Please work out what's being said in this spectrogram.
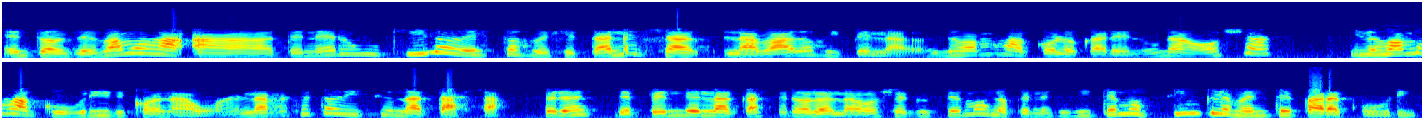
Entonces, vamos a, tener un kilo de estos vegetales ya lavados y pelados. Los vamos a colocar en una olla y los vamos a cubrir con agua. En la receta dice una taza, pero depende de la cacerola o la olla que usemos, lo que necesitemos simplemente para cubrir.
